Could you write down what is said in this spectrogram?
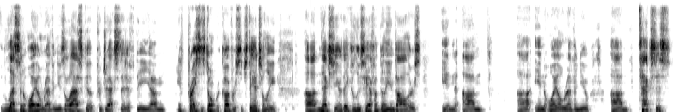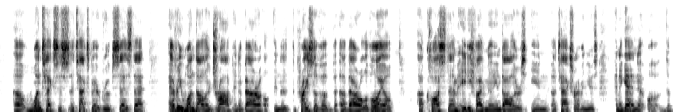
less in oil revenues. Alaska projects that if the um, if prices don't recover substantially uh, next year, they could lose half a billion dollars in um, uh, in oil revenue. Um, Texas, uh, one Texas taxpayer group says that every one dollar drop in a barrel in the, the price of a, a barrel of oil uh, cost them $85 million in uh, tax revenues. And again, uh, the,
